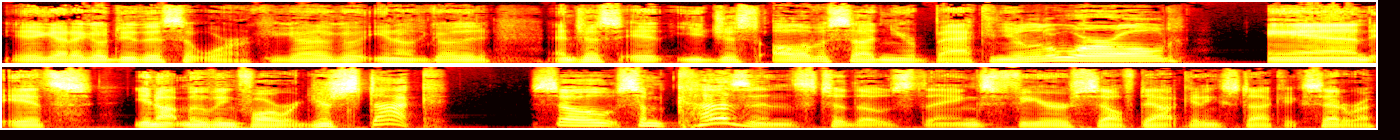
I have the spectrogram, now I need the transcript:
You got to go do this at work. You got to go, you know, go to, and just it. You just all of a sudden you're back in your little world, and it's you're not moving forward. You're stuck. So some cousins to those things, fear, self doubt, getting stuck, etc.,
